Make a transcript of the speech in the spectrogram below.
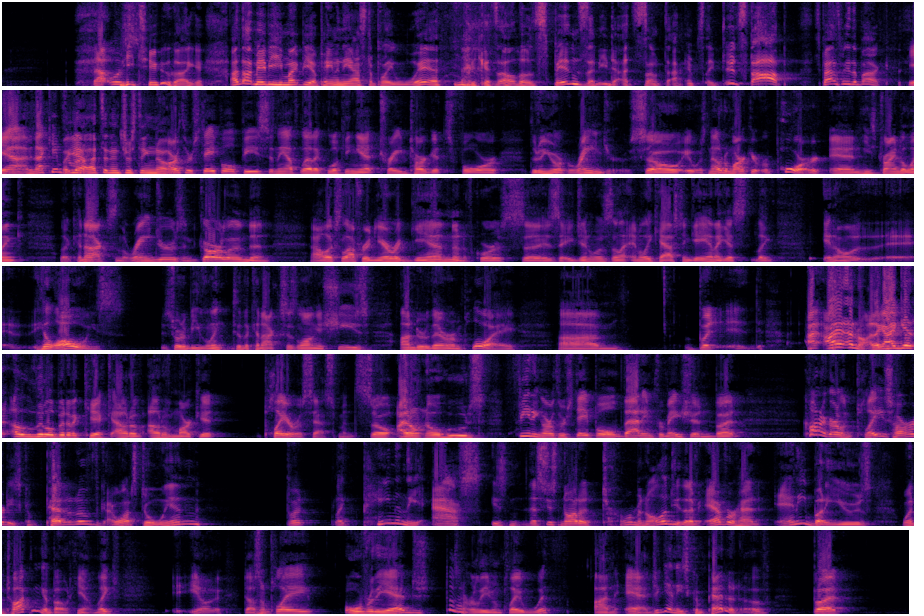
That was me too. I, I thought maybe he might be a pain in the ass to play with because all those spins that he does sometimes. Like, dude, stop! pass me the buck. Yeah, I mean that came. But from yeah, that's an interesting note. Arthur Staple piece in the Athletic looking at trade targets for the New York Rangers. So it was now to market report, and he's trying to link the Canucks and the Rangers and Garland and Alex Lafreniere again, and of course uh, his agent was Emily Castonguay, and I guess like you know he'll always sort of be linked to the Canucks as long as she's under their employ. Um, but it, I, I don't know, like I get a little bit of a kick out of out of market player assessments, so I don't know who's feeding Arthur Staple that information, but Connor Garland plays hard. He's competitive. The guy wants to win. But like pain in the ass is that's just not a terminology that I've ever had anybody use when talking about him. Like, you know, doesn't play over the edge, doesn't really even play with an edge. Again, he's competitive, but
